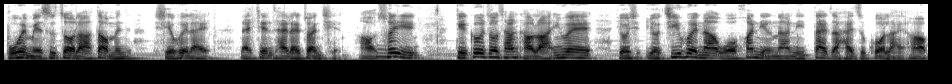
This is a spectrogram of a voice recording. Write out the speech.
不会没事做了，到我们协会来来兼差来赚钱啊。所以给各位做参考啦，因为有有机会呢，我欢迎呢你带着孩子过来哈。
